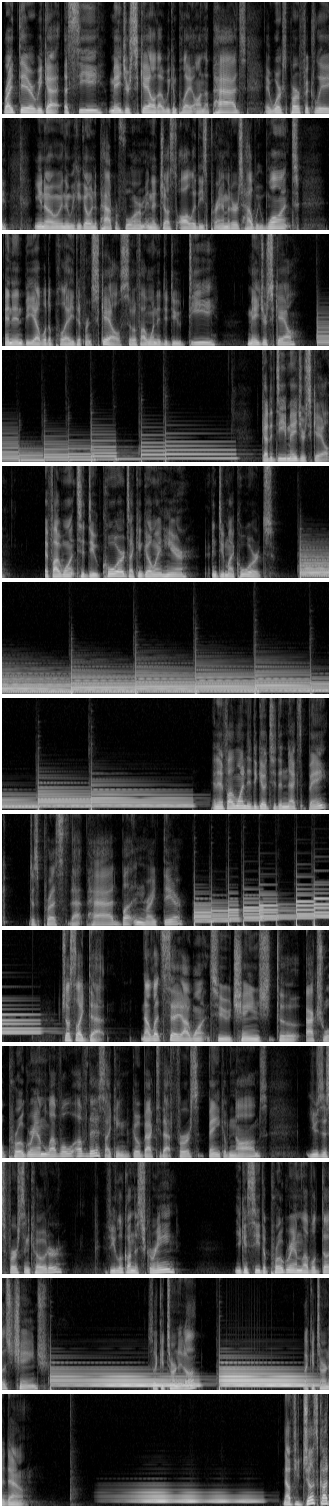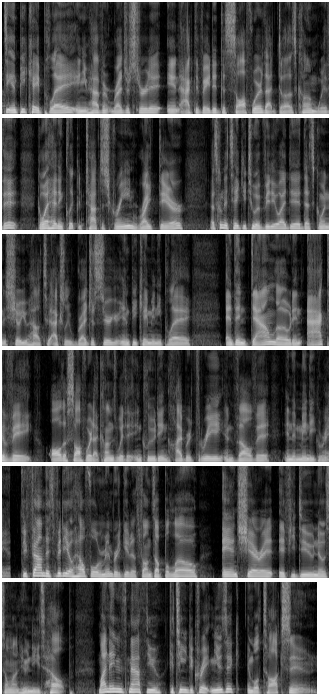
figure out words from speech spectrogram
Right there we got a C major scale that we can play on the pads. It works perfectly, you know, and then we can go into pad perform and adjust all of these parameters how we want and then be able to play different scales. So if I wanted to do D major scale, got a D major scale. If I want to do chords, I can go in here and do my chords. And if I wanted to go to the next bank, just press that pad button right there. Just like that. Now let's say I want to change the actual program level of this. I can go back to that first bank of knobs, use this first encoder. If you look on the screen, you can see the program level does change. So I could turn it up, I could turn it down. Now, if you just got the MPK Play and you haven't registered it and activated the software that does come with it, go ahead and click and tap the screen right there. That's going to take you to a video I did that's going to show you how to actually register your MPK Mini Play and then download and activate all the software that comes with it, including Hybrid 3 and Velvet and the Mini Grand. If you found this video helpful, remember to give it a thumbs up below and share it if you do know someone who needs help. My name is Matthew. Continue to create music, and we'll talk soon.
